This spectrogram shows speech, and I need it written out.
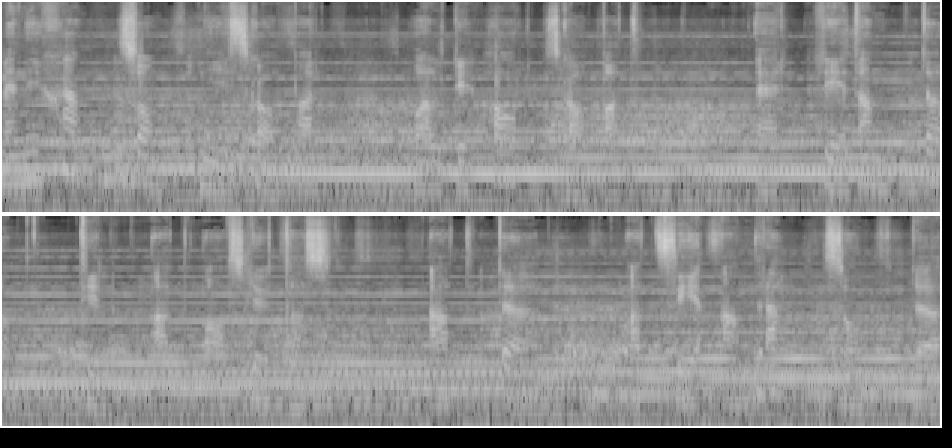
Människan som ni skapar och alltid har skapat är redan dömd till att avslutas. Att dö. Att se andra som dör.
